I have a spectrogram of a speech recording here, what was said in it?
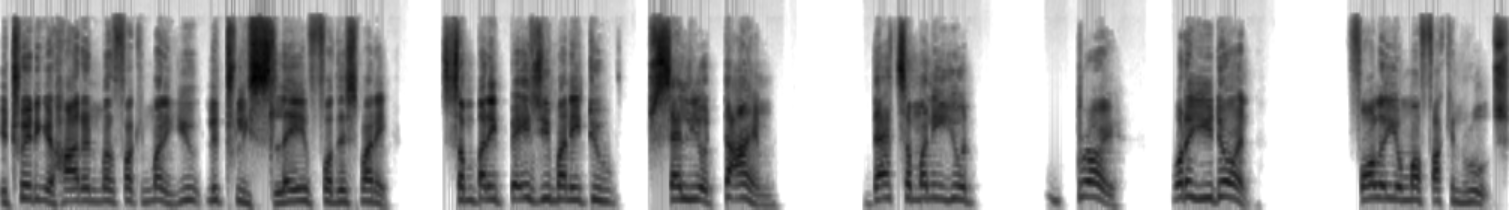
You're trading your hard earned motherfucking money. You literally slave for this money. Somebody pays you money to sell your time. That's the money you, bro. What are you doing? Follow your motherfucking rules.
